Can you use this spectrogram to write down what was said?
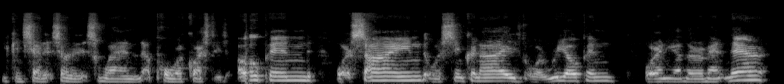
you can set it so that it's when a pull request is opened or signed or synchronized or reopened or any other event there.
